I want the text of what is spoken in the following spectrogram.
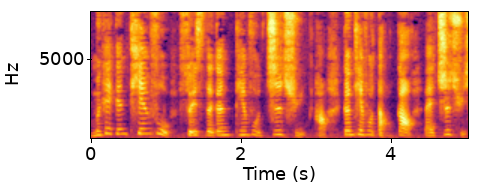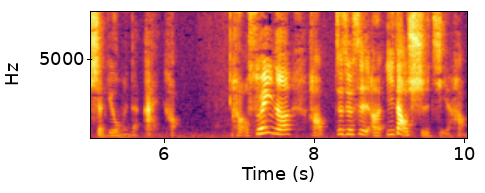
我们可以跟天父随时的跟天父支取，好，跟天父祷告来支取神给我们的爱，好，好，所以呢，好，这就是呃一到十节，好，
